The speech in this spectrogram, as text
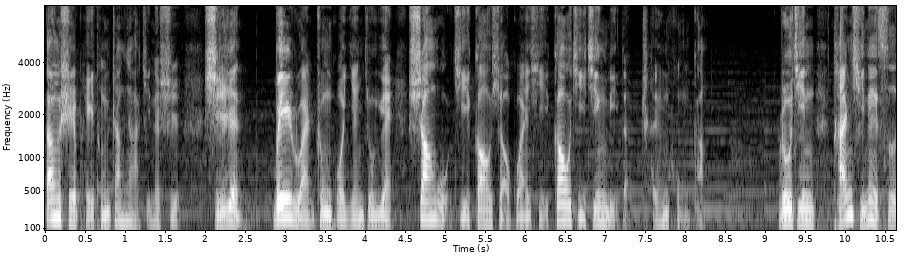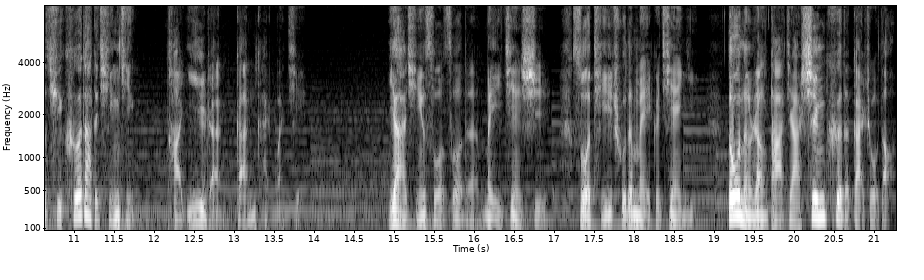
当时陪同张亚勤的是时任。微软中国研究院商务及高校关系高级经理的陈洪刚，如今谈起那次去科大的情景，他依然感慨万千。亚勤所做的每件事，所提出的每个建议，都能让大家深刻的感受到，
